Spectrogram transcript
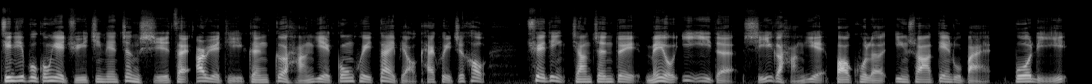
经济部工业局今天证实，在二月底跟各行业工会代表开会之后，确定将针对没有异议的十一个行业，包括了印刷电路板。玻璃、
